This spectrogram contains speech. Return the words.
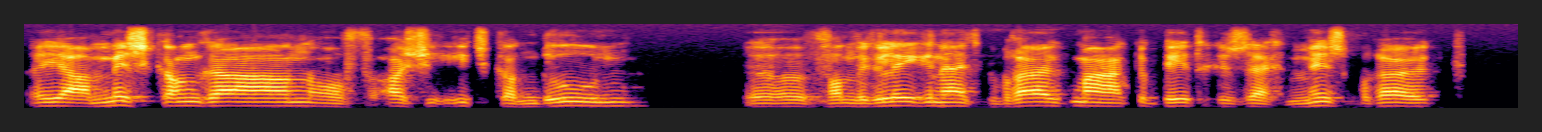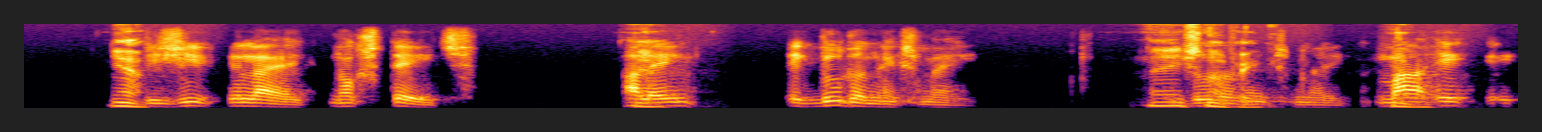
ja, mis kan gaan of als je iets kan doen. eh, van de gelegenheid gebruik maken, beter gezegd misbruik. Ja. Die zie ik gelijk, nog steeds. Alleen, ik doe er niks mee. Nee, Ik doe snap er ik. niks mee. Maar ik, ik,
